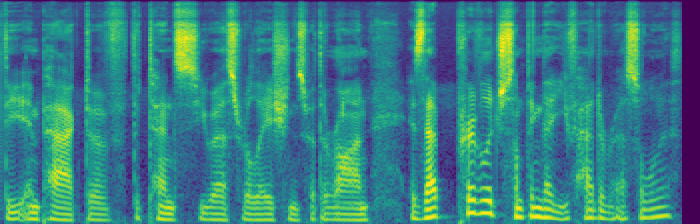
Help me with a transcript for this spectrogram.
the impact of the tense U.S. relations with Iran. Is that privilege something that you've had to wrestle with?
